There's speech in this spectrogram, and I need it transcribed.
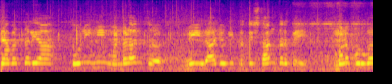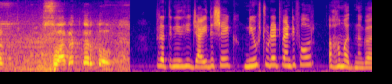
त्याबद्दल या दोन्हीही मंडळांचं मी राजयोगी प्रतिष्ठानतर्फे मनपूर्वक स्वागत करतो. प्रतिनिधी Zaid Shaikh news today twenty four Ahmednagar.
